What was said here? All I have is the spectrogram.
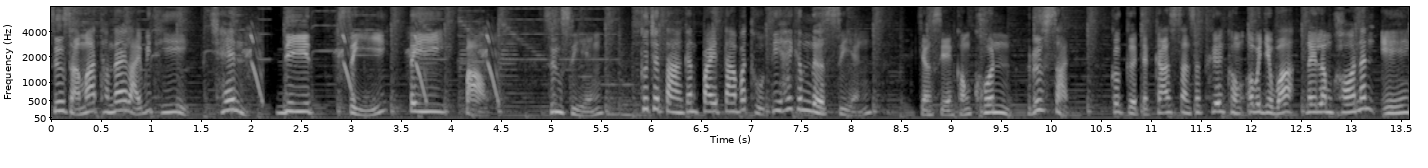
ซึ่งสามารถทำได้หลายวิธี เช่น ดีด สี ตี เป่า ซึ่งเสียงก็จะต่างกันไปตามวัตถุที่ให้กำเนิดเสียง อย่างเสียงของคนหรือสัตว์ ก็เกิดจากการสั่นสะเทือนของอวัยวะในลำคอนั่นเอง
